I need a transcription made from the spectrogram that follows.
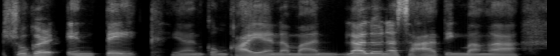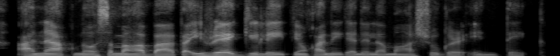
sugar intake, yan kung kaya naman, lalo na sa ating mga anak, no, sa mga bata, i-regulate yung kanilang mga sugar intake.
